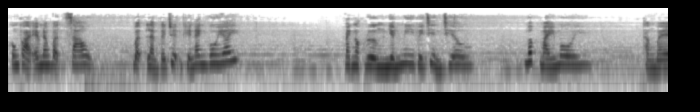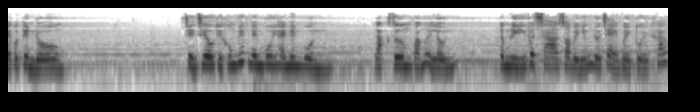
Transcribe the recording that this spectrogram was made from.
không phải em đang bận sao? Bận làm cái chuyện khiến anh vui ấy. Bạch Ngọc Đường nhấn mi với triển chiêu. Mấp máy môi. Thằng bé có tiền đồ. Triển chiêu thì không biết nên vui hay nên buồn. Lạc Dương quá người lớn. Tâm lý vượt xa so với những đứa trẻ 7 tuổi khác.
